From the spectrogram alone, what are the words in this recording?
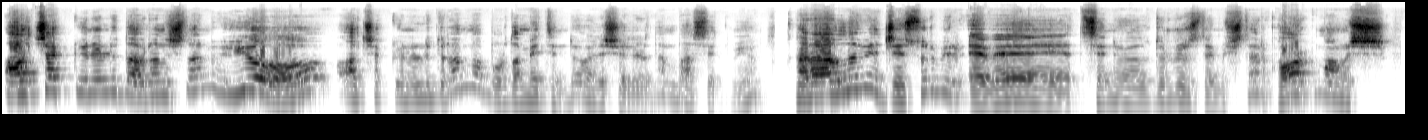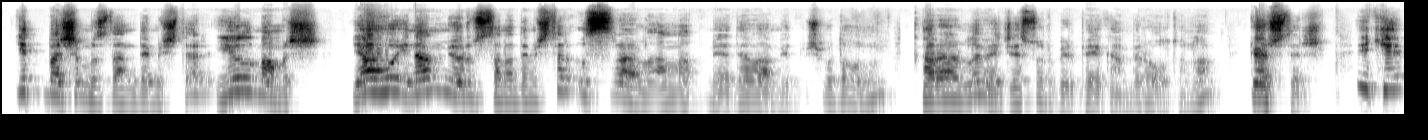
Alçak gönüllü davranışlar mı? Yok alçak gönüllüdür ama burada metinde öyle şeylerden bahsetmiyor. Kararlı ve cesur bir evet seni öldürürüz demişler. Korkmamış. Git başımızdan demişler. Yılmamış. Yahu inanmıyoruz sana demişler. ısrarla anlatmaya devam etmiş. Bu da onun kararlı ve cesur bir peygamber olduğunu gösterir. 2.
